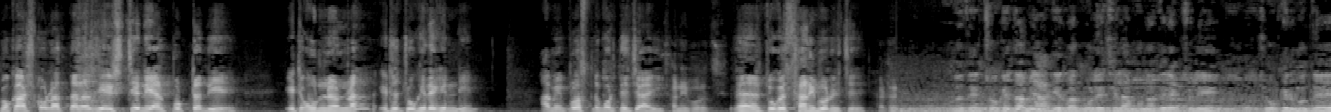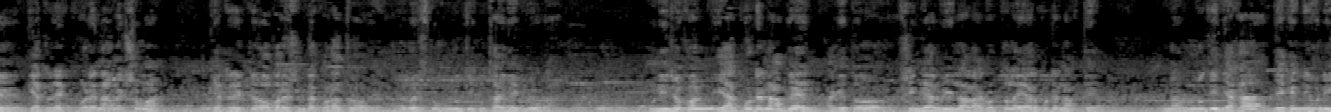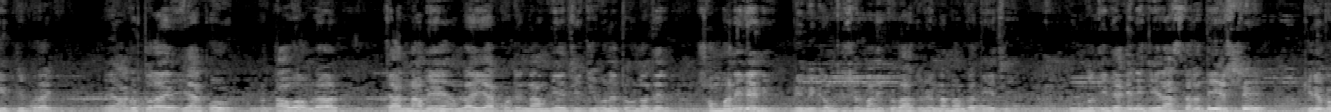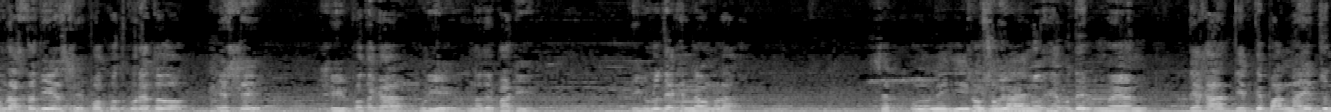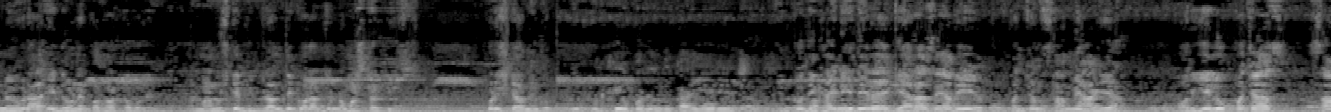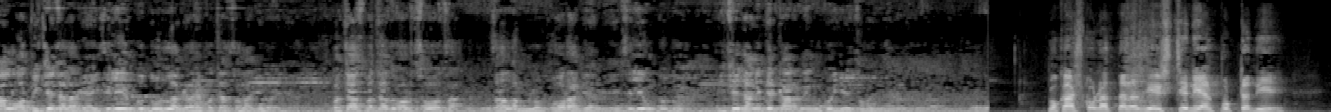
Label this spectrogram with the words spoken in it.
প্রকাশ করার তারা যে এসছেন এয়ারপোর্টটা দিয়ে এটা উন্নয়ন না এটা চোখে দেখেননি? আমি প্রশ্ন করতে চাই। ছানি পড়েছে। হ্যাঁ চোখের ছানি পড়েছে। ওনাদের চোখে তো আমি আগের বার বলেছিলাম ওনাদের অ্যাকচুয়ালি চোখের মধ্যে ক্যাটারেক্ট পড়ে না অনেক সময়। ক্যাটারেক্টের অপারেশনটা করাতে হবে আদারওয়াইজ তো উন্নতি কোথায় দেখবে ওরা? উনি যখন এয়ারপোর্টে নামলেন আগে তো সিঙ্গার বিল আর আগরতলা এয়ারপোর্টে নামতেন। ওনার উন্নতি দেখা দেখেননি উনি ত্রিপুরায় আগরতলা এয়ারপোর্ট তাও আমরা যার নামে আমরা এয়ারপোর্টের নাম দিয়েছি। জীবনে তো ওনাদের সম্মানই দেয়নি। বীর বিক্রম কিশোর মানিক্য বাহাদুরের নাম আমরা দিয়েছি। উন্নতি দেখেনি যে রাস্তাটা দিয়ে এসছে কীরকম রাস্তা দিয়ে এসছে পথপথ করে তো এসছে সেই পতাকা উড়িয়ে ওনাদের পার্টি। এগুলো দেখেন না ওনারা। ওদের উন্নয়ন দেখা দেখতে পান না এর জন্য ওরা এই ধরনের কথাবার্তা বলেন মানুষকে বিভ্রান্তি করার জন্য মাস্টার পিস মাস্টারপিস পরিষ্কার আমি বলবো उसके ऊपर उनका ये रिएक्शन इनको दिखाई नहीं दे रहा है ग्यारह से अभी पंचम स्थान में आ गया और ये लोग पचास साल और पीछे चला गया इसीलिए इनको दूर लग रहा है पचास साल आगे बढ़ गया पचास पचास और सौ सा- साल हम लोग और आगे आ गए इसीलिए उनको दूर पीछे जाने के कारण इनको ये समझ में आया প্রকাশ করার তারা যে এসছেন এয়ারপোর্টটা দিয়ে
